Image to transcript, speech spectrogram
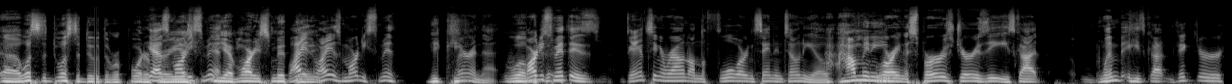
Uh, what's the what's the dude? The reporter? Yeah, it's Marty Smith. Yeah, Marty Smith. Why the, why is Marty Smith he, wearing that? Well, Marty Smith is dancing around on the floor in San Antonio. How many wearing a Spurs jersey? He's got he's got Victor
